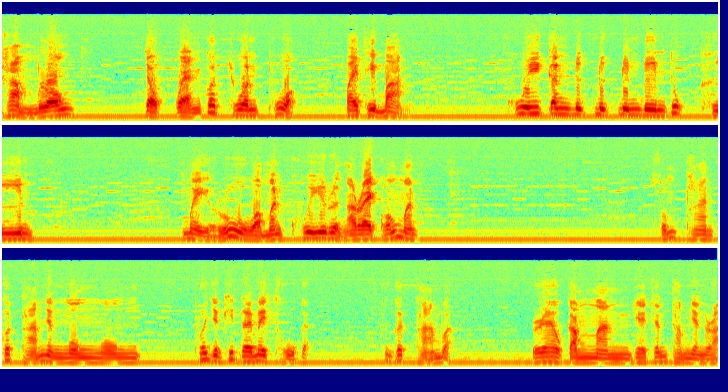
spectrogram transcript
ค่ำลง เจ้าแกว่นก็ชวนพวกไปที่บ้าน คุยกันดึกดึกดื่นดื่นทุกคืน ไม่รู้ว่ามันคุยเรื่องอะไรของมัน สมภารก็ถามอย่างงงงๆเพราะยังคิดอะไรไม่ถูกอะ่ะท่านก็ถามว่า แล้วกำมันจะฉันทำอย่างไร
